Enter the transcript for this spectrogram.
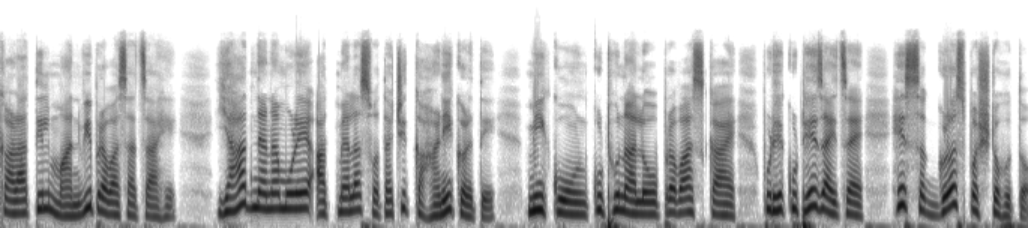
काळातील मानवी प्रवासाचा आहे. ह्या ज्ञानामुळे आत्म्याला स्वतःची कहाणी कळते. मी कोण कुठून आलो प्रवास काय पुढे कुठे जायचंय हे सगळं स्पष्ट होतं.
